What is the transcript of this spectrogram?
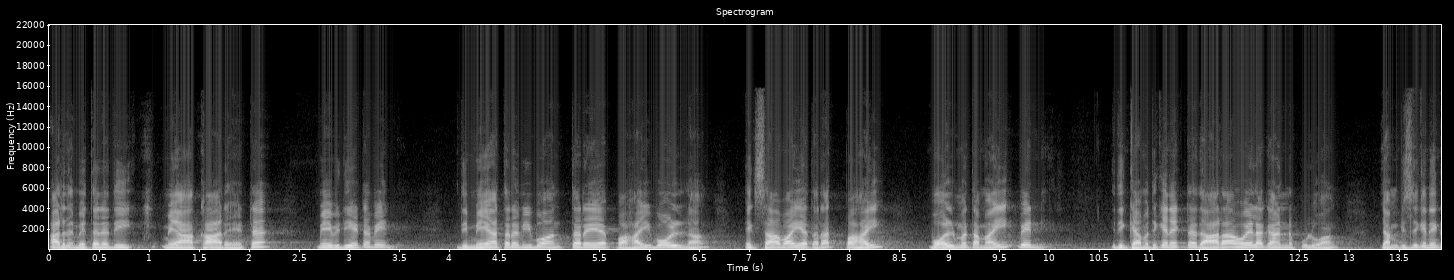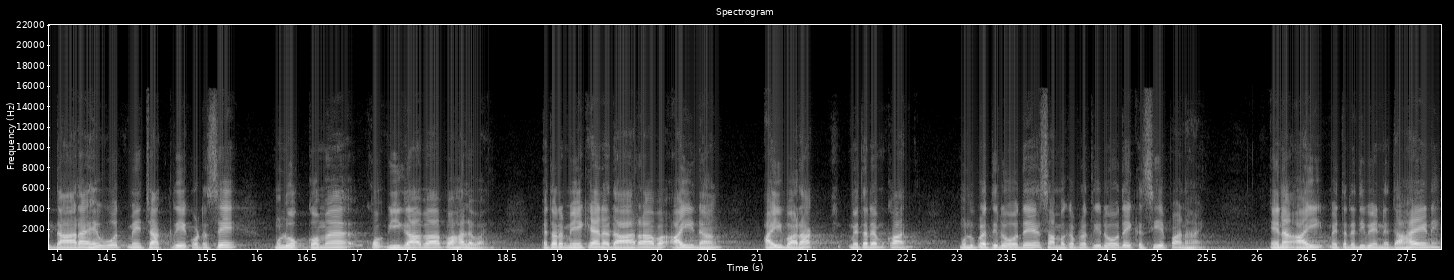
අර මෙතනදී මේ ආකාරයට මේ විදිහට වෙන්නේ. ඉතින් මේ අතර විභවාන්තරය 5 වෝල් නම් x y අතරත් 5යි වෝල්ම තමයි වෙන්නේ. ඉතින් කැමති කෙනෙක්ට ධාරා හොයලා ගන්න පුළුවන්. යම් කිසි කෙනෙක් ධාරා හෙව්වොත් මේ චක්‍රීය කොටසේ මුළු ඔක්කොම වීගාබා 15යි. එතකොට මේක යන ධාරාව i නම් i වරක් මෙතන මොකක්ද? මුළු ප්‍රතිරෝධය සමග ප්‍රතිරෝධය 150යි. එහෙනම් i මෙතනදි වෙන්නේ 10නේ.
